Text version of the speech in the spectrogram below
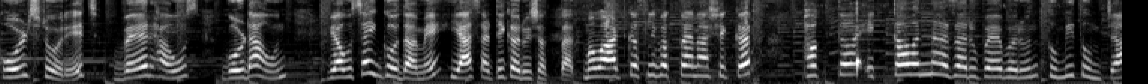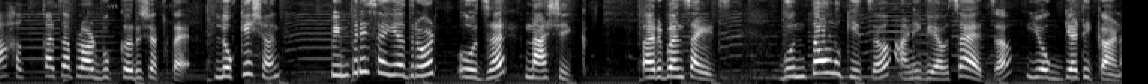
कोल्ड स्टोरेज वेअर हाऊस गोडाऊन व्यावसायिक गोदामे यासाठी करू शकतात. मग वाट कसली बघताय नाशिककर? फक्त एक्कावन्न हजार रुपये भरून तुम्ही तुमच्या हक्काचा प्लॉट बुक करू शकताय. Location Pimpri Sayyad road Ozar Nashik. Urban sites गुंतवणुकीचं आणि व्यवसायाचं योग्य ठिकाण.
